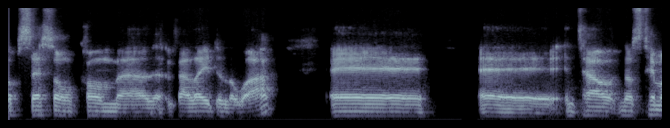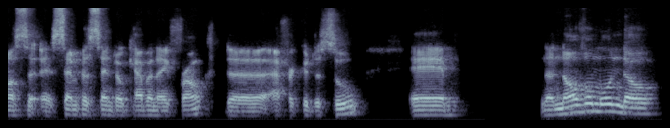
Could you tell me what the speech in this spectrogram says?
obsessão com uh, Vallée de Loire. É, é, então, nós temos 100% eh, Cabernet Franc da África do Sul. É, no Novo Mundo,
